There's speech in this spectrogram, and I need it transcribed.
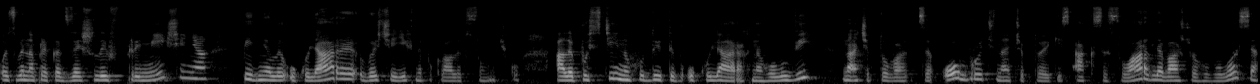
Ось ви, наприклад, зайшли в приміщення, підняли окуляри, ви ще їх не поклали в сумочку. Але постійно ходити в окулярах на голові, начебто це обруч, начебто якийсь аксесуар для вашого волосся,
